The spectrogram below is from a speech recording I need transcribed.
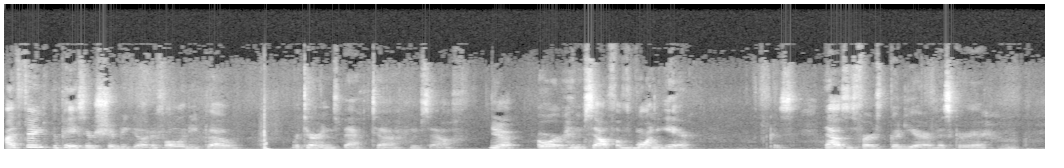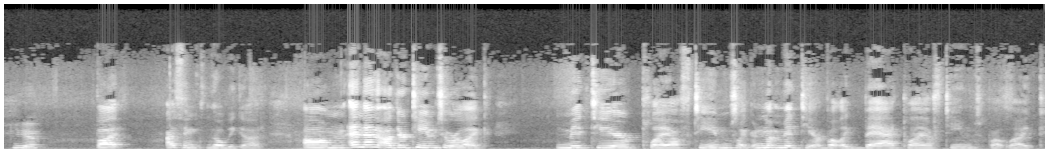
I think the Pacers should be good if Oladipo returns back to himself Yeah, or himself of one year, because that was his first good year of his career. yeah, But I think they'll be good. Um, and then other teams who are like mid-tier playoff teams, like not mid-tier, but like bad playoff teams, but like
